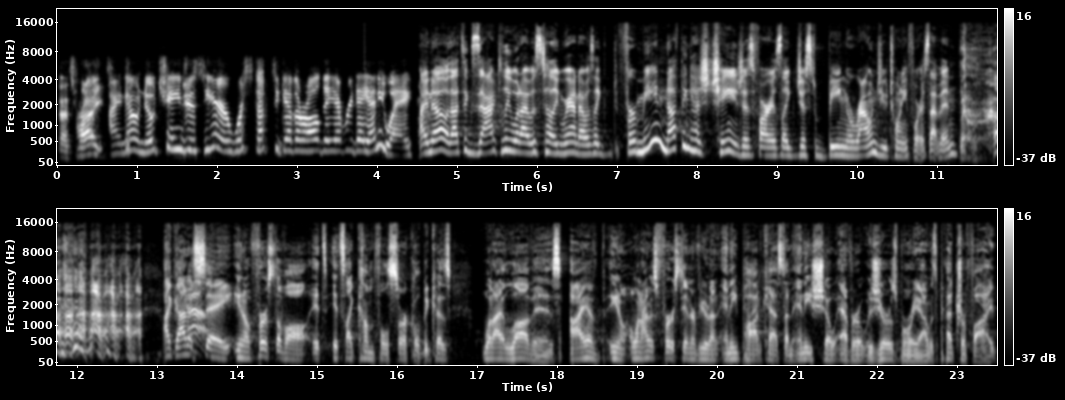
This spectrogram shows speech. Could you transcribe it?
That's right. I know, no changes here. We're stuck together all day, every day anyway. I know. That's exactly what I was telling Rand. I was like, for me, nothing has changed as far as like just being around you 24 7. I gotta say, you know, first of all, it's it's like come full circle because what I love is I have, you know, when I was first interviewed on any podcast on any show ever, it was yours, Marie. I was petrified.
